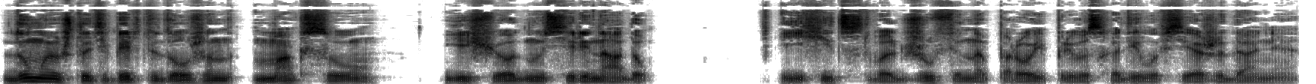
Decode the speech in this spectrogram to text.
Думаю, что теперь ты должен Максу еще одну серенаду. Ехидство Джуфина порой превосходило все ожидания.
